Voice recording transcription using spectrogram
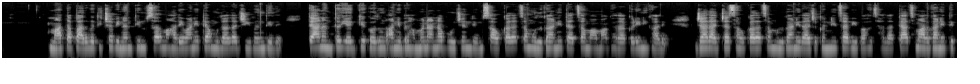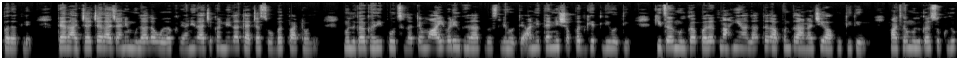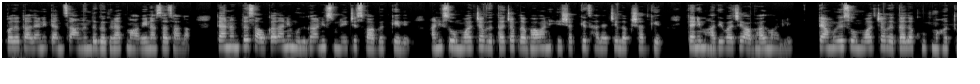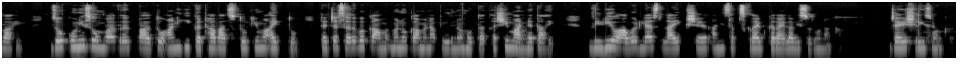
माता पार्वतीच्या विनंतीनुसार महादेवाने त्या मुलाला जीवन दिले. त्यानंतर यज्ञ करून आणि ब्राह्मणांना भोजन देऊन सावकाराचा मुलगा आणि त्याचा मामा घराकडे निघाले. ज्या राज्यात सावकाराचा मुलगा आणि राजकन्येचा विवाह झाला त्याच मार्गाने ते परतले. त्या राज्याच्या राजाने मुलाला ओळखले आणि राजकन्येला त्याच्या सोबत पाठवले. मुलगा घरी पोहोचला तेव्हा आई वडील घरात बसले होते आणि त्यांनी शपथ घेतली होती की जर मुलगा परत नाही आला तर आपण प्राणाची आहुती देऊ. मात्र मुलगा सुखरूप परत आल्याने त्यांचा आनंद गगनात मावेनासा झाला. त्यानंतर सावकाराने मुलगा आणि सुनेचे स्वागत केले. आणि सोमवारच्या व्रताच्या प्रभावाने हे शक्य झाल्याचे लक्षात घेत त्याने महादेवाचे आभार मानले. त्यामुळे सोमवारच्या व्रताला खूप महत्त्व आहे. जो कोणी सोमवार व्रत पाळतो आणि ही कथा वाचतो किंवा ऐकतो त्याच्या सर्व काम मनोकामना पूर्ण होतात अशी मान्यता आहे. व्हिडिओ आवडल्यास लाईक शेअर आणि सबस्क्राईब करायला विसरू नका. जय श्री शंकर.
